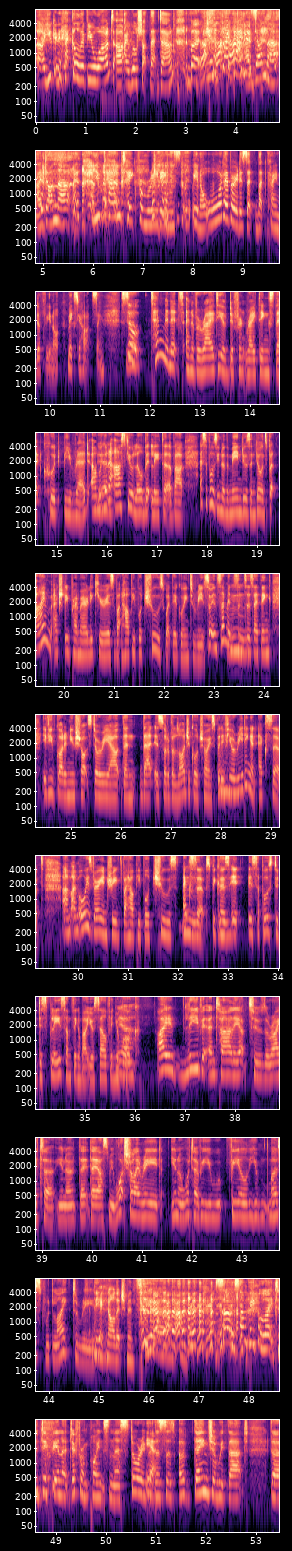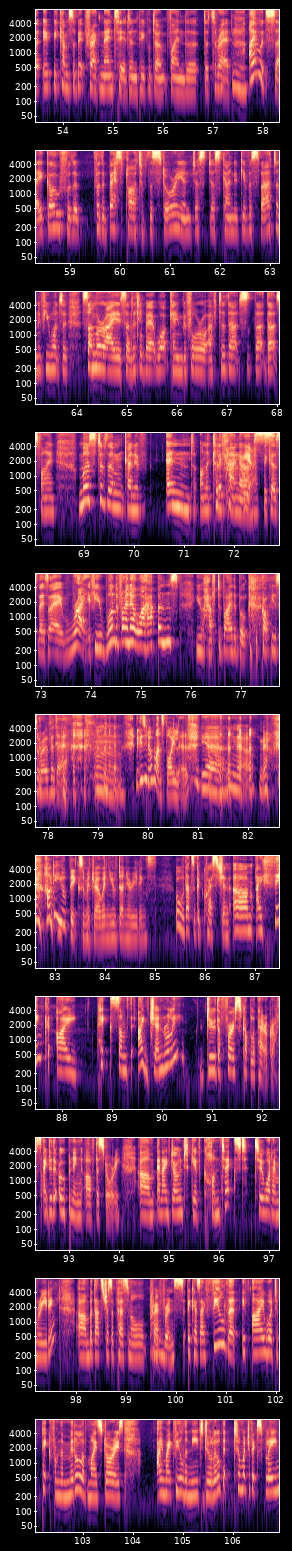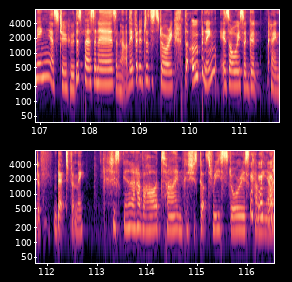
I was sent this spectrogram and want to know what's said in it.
Uh, you can heckle if you want. Uh, I will shut that down. But you know, I've done that. I've done that. you can take from readings, you know, whatever it is that, that kind of, you know, makes your heart sing. So, 10 minutes and a variety of different writings that could be read. Um, we're Yeah. going to ask you a little bit later about, I suppose, you know, the main do's and don'ts, but I'm actually primarily curious about how people choose what they're going to read. So, in some mm. instances, I think if you've got a new short story out, then that is sort of a logical choice. But if you're mm. reading an excerpt, um, I'm always very intrigued by how people choose mm. excerpts because it is supposed to display something about yourself in your book. I leave it entirely up to the writer. You know, they, they ask me, what shall I read? You know, whatever you feel you most would like to read. The acknowledgements. Yeah. some some people like to dip in at different points in their story, but Yes. there's a, a danger with that that it becomes a bit fragmented and people don't find the, the thread. Mm. I would say go for the for the best part of the story and just just kind of give us that and if you want to summarize a little bit what came before or after that's that that's fine most of them kind of end on a cliffhanger Yes. because they say, right, if you want to find out what happens, you have to buy the book. The copies are over there. Because you don't want spoilers. Yeah. No, no. How do you pick, Sumitra, when you've done your readings? Oh, that's a good question. Um, I think I pick something. I generally do the first couple of paragraphs. I do the opening of the story, um, and I don't give context to what I'm reading. Um, but that's just a personal preference because I feel that if I were to pick from the middle of my stories. I might feel the need to do a little bit too much of explaining as to who this person is and how they fit into the story. The opening is always a good kind of bet for me. She's going to have a hard time because she's got three stories coming out.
